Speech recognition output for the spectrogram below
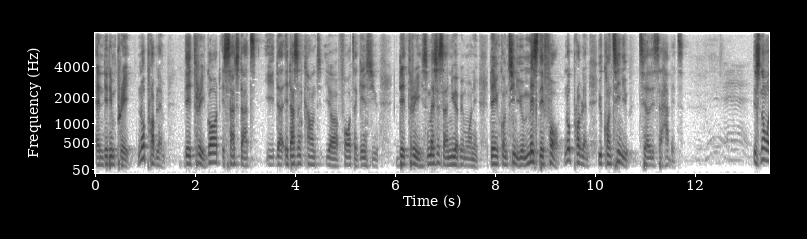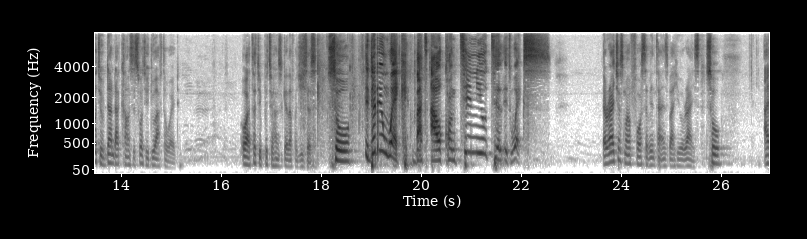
and didn't pray. No problem. Day three, God is such that it doesn't count your fault against you. Day three, His messages are new every morning. Then you continue. You miss day four. No problem. You continue till it's a habit. It's not what you've done that counts, it's what you do afterward. Oh, I thought you put your hands together for Jesus. So it didn't work, but I'll continue till it works. A righteous man falls seven times, but he will rise. So I,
